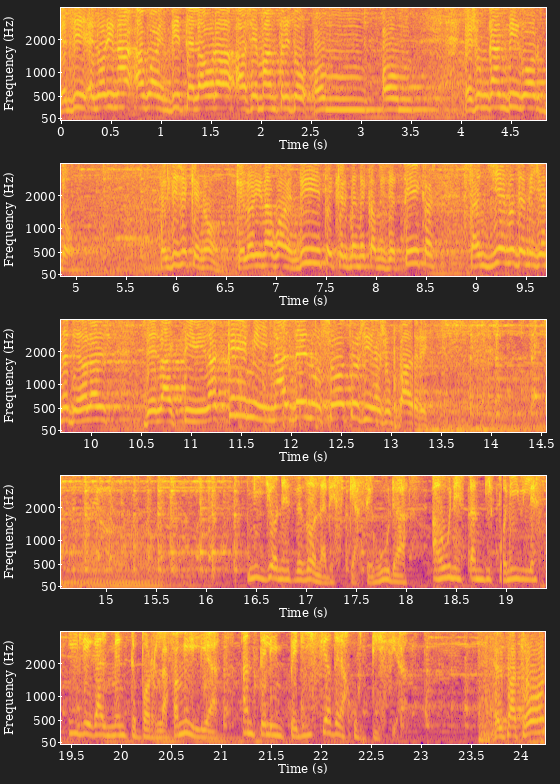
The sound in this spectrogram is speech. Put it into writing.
Él, él orina agua bendita, él ahora hace mantra y todo. om, om. Es un Gandhi gordo. Él dice que no, que él orina agua bendita y que él vende camiseticas. Están llenos de millones de dólares de la actividad criminal de nosotros y de su padre. Millones de dólares que asegura aún están disponibles ilegalmente por la familia ante la impericia de la justicia. El patrón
